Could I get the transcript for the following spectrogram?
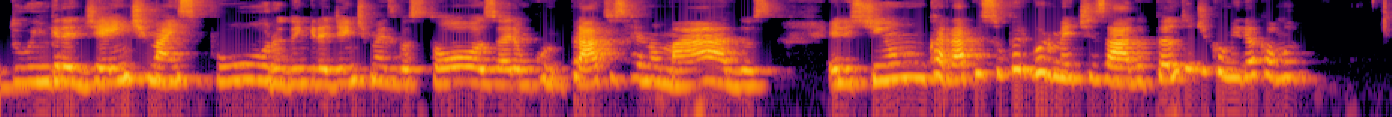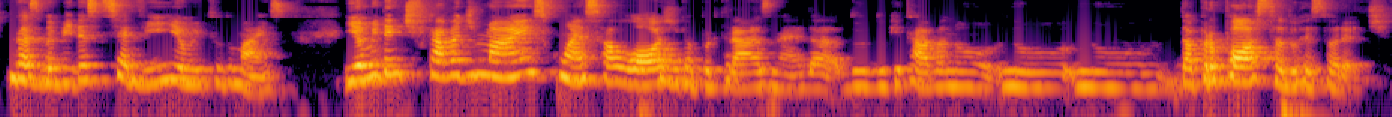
do ingrediente mais puro, do ingrediente mais gostoso, eram pratos renomados, eles tinham um cardápio super gourmetizado, tanto de comida como das bebidas que serviam e tudo mais. E eu me identificava demais com essa lógica por trás, né, da, do, do, que estava no, no, no, da proposta do restaurante.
